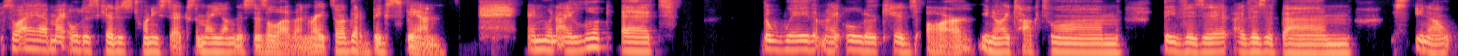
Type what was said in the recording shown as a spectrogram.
so I have my oldest kid is 26 and my youngest is 11, right? So I've got a big span. And when I look at the way that my older kids are, you know, I talk to them, they visit, I visit them, you know,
